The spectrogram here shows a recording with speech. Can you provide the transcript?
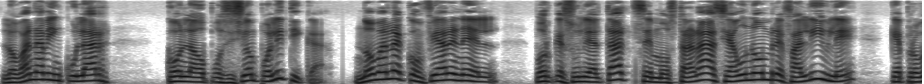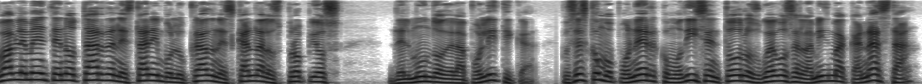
lo van a vincular con la oposición política. No van a confiar en él porque su lealtad se mostrará hacia un hombre falible que probablemente no tarde en estar involucrado en escándalos propios del mundo de la política. Pues es como poner, como dicen, todos los huevos en la misma canasta.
